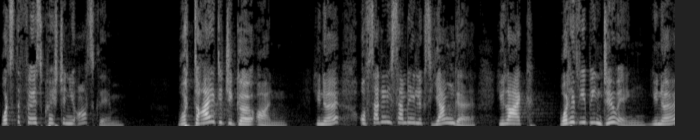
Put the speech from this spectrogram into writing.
What's the first question you ask them? What diet did you go on? You know? Or suddenly somebody looks younger. You're like, what have you been doing? You know?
